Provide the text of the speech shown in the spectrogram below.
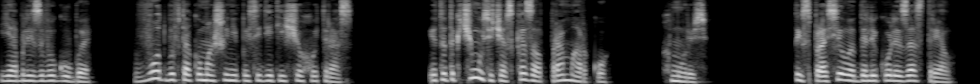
Я облизываю губы. Вот бы в такой машине посидеть еще хоть раз. Это ты к чему сейчас сказал про Марку? Хмурюсь. Ты спросила, далеко ли застрял.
